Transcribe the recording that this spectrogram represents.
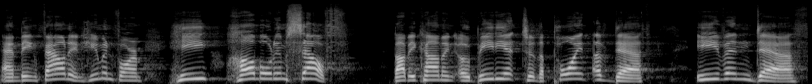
and being found in human form, he humbled himself by becoming obedient to the point of death, even death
